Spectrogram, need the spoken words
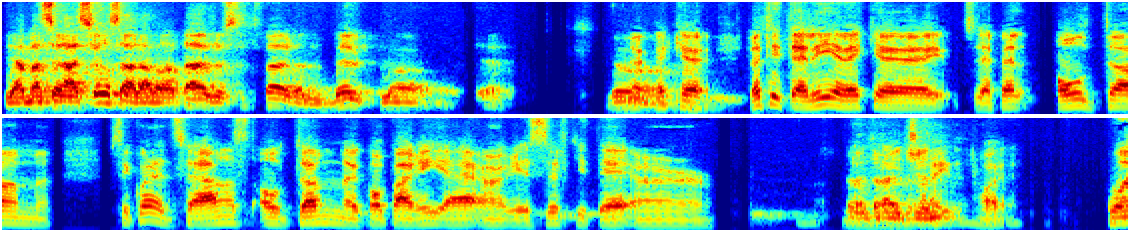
la macération, ça a l'avantage aussi de faire une belle couleur. Là, tu es allé avec, euh, tu l'appelles Old Tom. C'est quoi la différence Old Tom comparé à un récif qui était un. Un dry gin. Ouais. Oui,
